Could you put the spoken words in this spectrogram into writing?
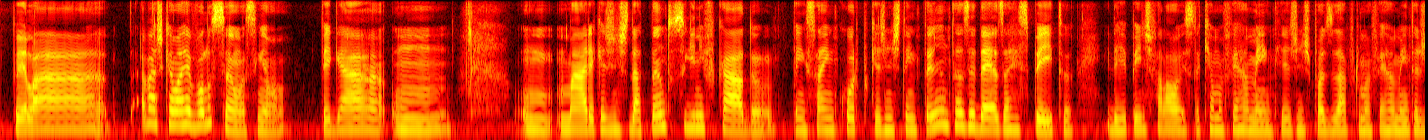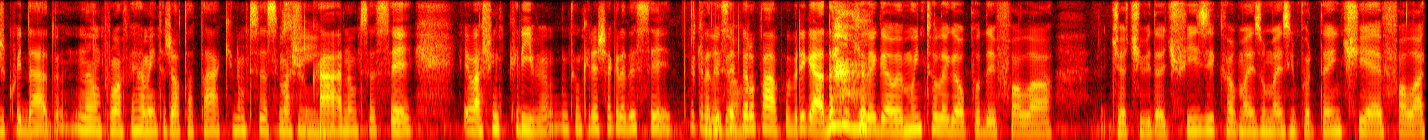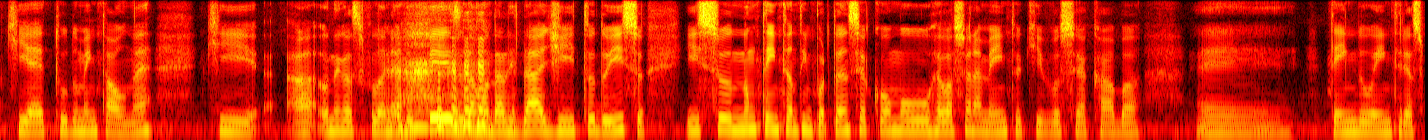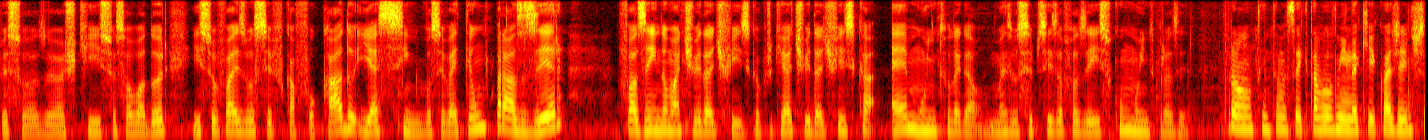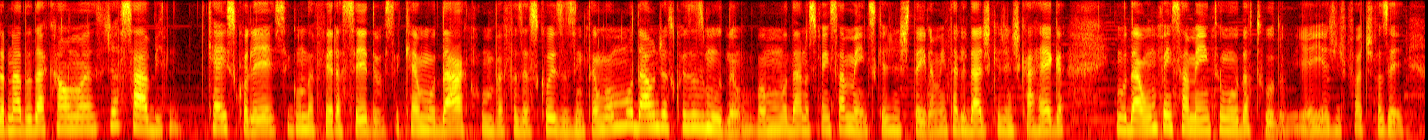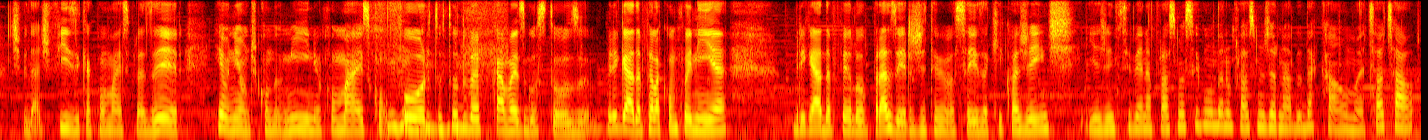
pela... Eu acho que é uma revolução, assim, ó. Pegar um, um- uma área que a gente dá tanto significado, pensar em corpo que a gente tem tantas ideias a respeito e de repente falar, ó, isso daqui é uma ferramenta e a gente pode usar para uma ferramenta de cuidado, não para uma ferramenta de autoataque, não precisa se machucar, não precisa ser. Eu acho incrível. Então queria te agradecer, agradecer legal. pelo papo. Obrigada. Que legal, é muito legal poder falar de atividade física, mas o mais importante é falar que é tudo mental, né? Que a- o negócio que falou, né, do peso, da modalidade e tudo isso, isso não tem tanta importância como o relacionamento que você acaba é, tendo entre as pessoas. Eu acho que isso é salvador, isso faz você ficar focado e assim, você vai ter um prazer fazendo uma atividade física, porque a atividade física é muito legal, mas você precisa fazer isso com muito prazer. Pronto, então você que estava ouvindo aqui com a gente, Jornada da Calma, já sabe. Quer escolher segunda-feira cedo, você quer mudar como vai fazer as coisas, então vamos mudar onde as coisas mudam. Vamos mudar nos pensamentos que a gente tem, na mentalidade que a gente carrega. Mudar um pensamento muda tudo. E aí a gente pode fazer atividade física com mais prazer, reunião de condomínio com mais conforto, tudo vai ficar mais gostoso. Obrigada pela companhia. Obrigada pelo prazer de ter vocês aqui com a gente. E a gente se vê na próxima segunda, no próximo Jornada da Calma. Tchau, tchau.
